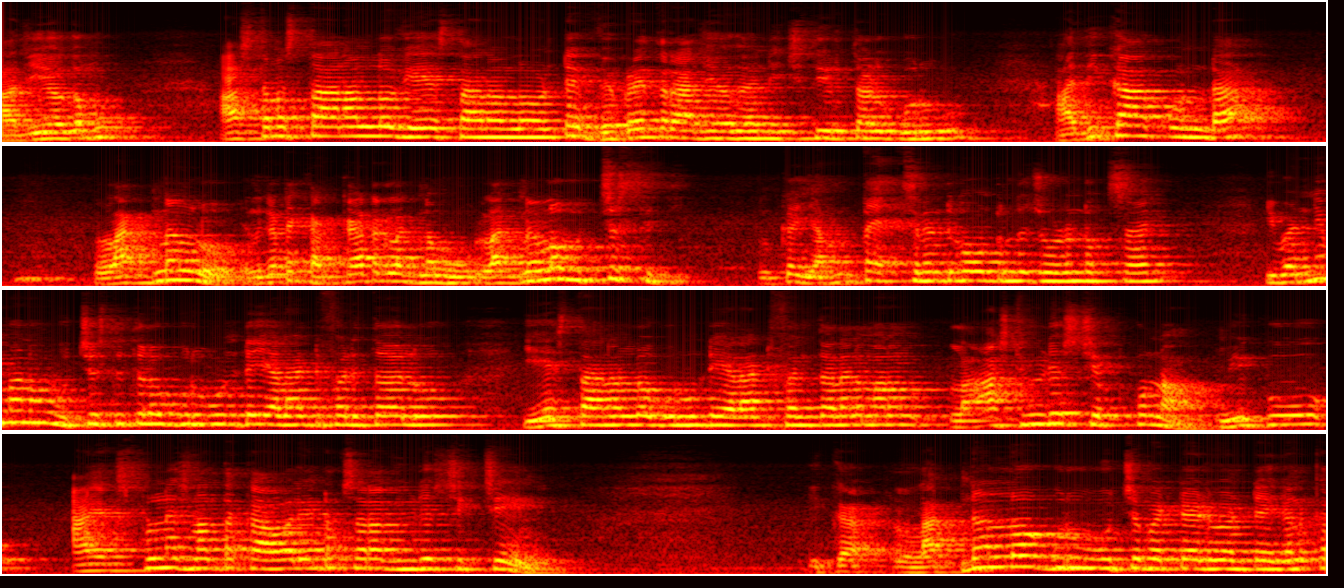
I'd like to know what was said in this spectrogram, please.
రాజయోగము. అష్టమ స్థానంలో వ్యయ స్థానంలో ఉంటే విపరీత రాజయోగాన్ని ఇచ్చి తీరుతాడు గురువు. అది కాకుండా లగ్నంలో ఎందుకంటే కర్కాటక లగ్నము లగ్నంలో ఉచ్చస్థితి ఇంకా ఎంత ఎక్సలెంట్గా ఉంటుందో చూడండి ఒకసారి. ఇవన్నీ మనం ఉచ్చస్థితిలో గురువు ఉంటే ఎలాంటి ఫలితాలు ఏ స్థానంలో గురువు ఉంటే ఎలాంటి ఫలితాలని మనం లాస్ట్ వీడియోస్ చెప్పుకున్నాం. మీకు ఆ ఎక్స్ప్లెనేషన్ అంతా కావాలి అంటే ఒకసారి ఆ వీడియోస్ చెక్ చేయండి. ఇక లగ్నంలో గురువు కూర్చోబెట్టాడు అంటే కనుక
